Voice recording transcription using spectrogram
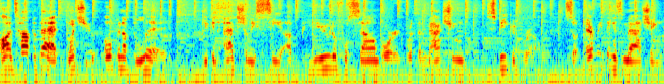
On top of that, once you open up the lid, you can actually see a beautiful soundboard with the matching speaker grill. So everything is matching,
